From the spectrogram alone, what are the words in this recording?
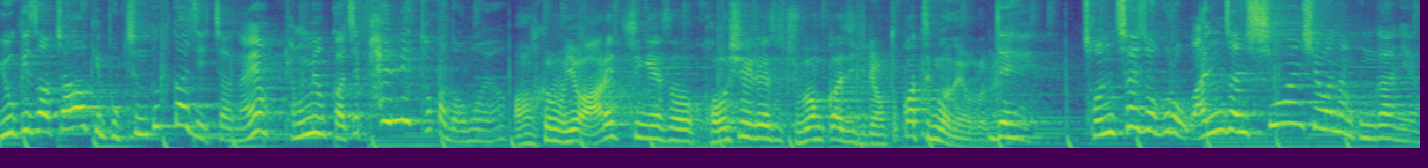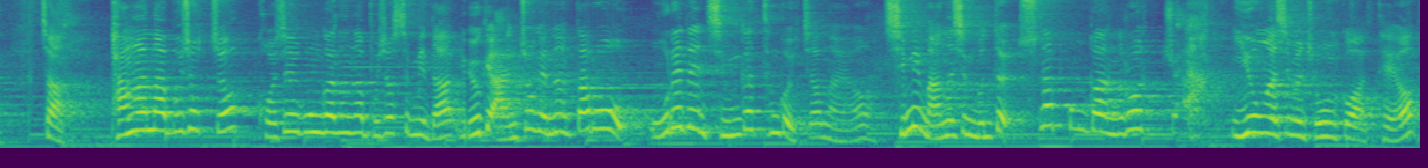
여기서 저기 복층 끝까지 있잖아요. 벽면까지 8m가 넘어요. 아 그럼 이 아래층에서 거실에서 주방까지 길이랑 똑같은 거네요 그러면? 네. 전체적으로 완전 시원시원한 공간이에요. 자, 방 하나 보셨죠? 거실 공간 하나 보셨습니다. 여기 안쪽에는 따로 오래된 짐 같은 거 있잖아요. 짐이 많으신 분들 수납 공간으로 쫙 이용하시면 좋을 것 같아요.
